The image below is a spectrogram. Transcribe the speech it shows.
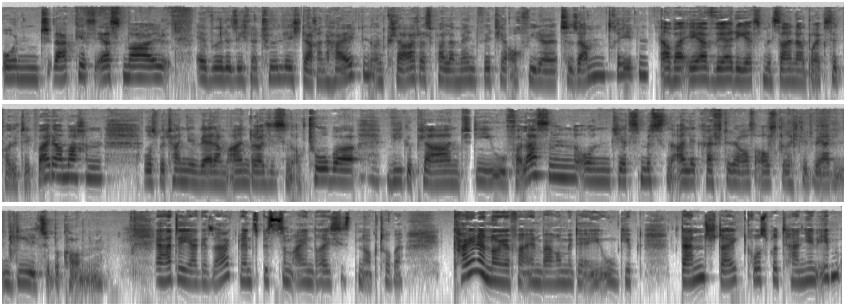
und sagt jetzt erstmal, er würde sich natürlich daran halten und klar, das Parlament wird ja auch wieder zusammentreten, aber er werde jetzt mit seiner Brexit-Politik weitermachen. Großbritannien werde am 31. Oktober wie geplant die EU verlassen und jetzt müssten alle Kräfte daraus ausgerichtet werden, einen Deal zu bekommen. Er hatte ja gesagt, wenn es bis zum 31. Oktober keine neue Vereinbarung mit der EU gibt, dann steigt Großbritannien eben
